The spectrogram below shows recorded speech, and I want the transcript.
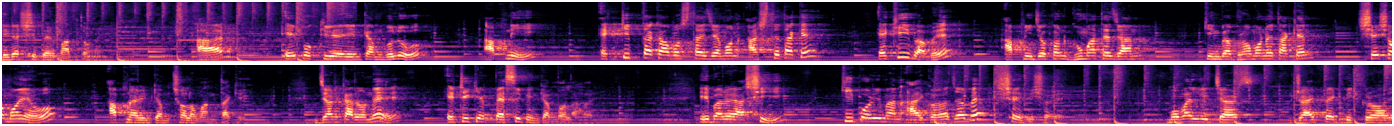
লিডারশিপের মাধ্যমে। আর এই প্রক্রিয়ার ইনকামগুলো আপনি অ্যাক্টিভ থাকা অবস্থায় যেমন আসতে থাকে, একইভাবে আপনি যখন ঘুমাতে যান কিংবা ভ্রমণে থাকেন, সে সময়েও আপনার ইনকাম চলমান থাকে, যার কারণে এটিকে প্যাসিভ ইনকাম বলা হয়। এবারে আসি, কি পরিমাণ আয় করা যাবে সে বিষয়ে। মোবাইল রিচার্জ, ড্রাইভ প্যাক বিক্রয়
